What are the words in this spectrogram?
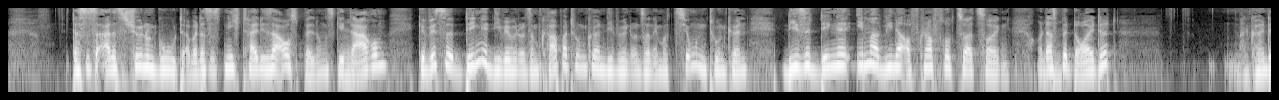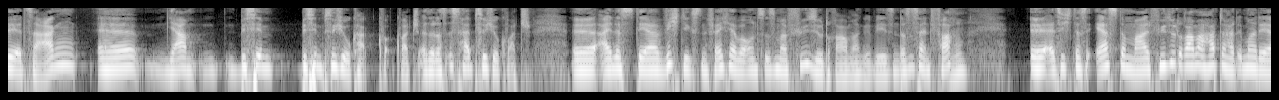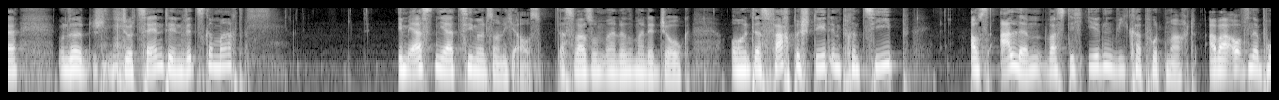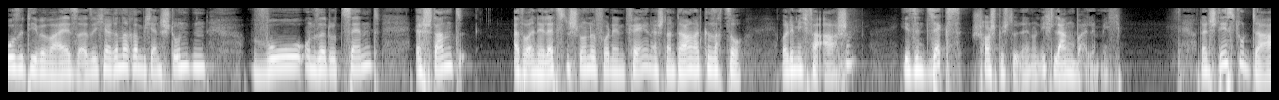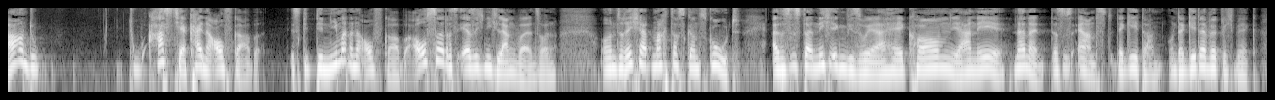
das ist alles schön und gut, aber das ist nicht Teil dieser Ausbildung. Es geht darum, gewisse Dinge, die wir mit unserem Körper tun können, die wir mit unseren Emotionen tun können, diese Dinge immer wieder auf Knopfdruck zu erzeugen. Und das bedeutet, man könnte jetzt sagen, äh, ja, ein bisschen bisschen Psychoquatsch. Also das ist halt Psychoquatsch. Äh, eines der wichtigsten Fächer bei uns ist immer Physiodrama gewesen. Das ist ein Fach. Äh, als ich das erste Mal Physiodrama hatte, hat immer der unser Dozent den Witz gemacht. Im ersten Jahr ziehen wir uns noch nicht aus. Das war so mal, war mal der Joke. Und das Fach besteht im Prinzip aus allem, was dich irgendwie kaputt macht, aber auf eine positive Weise. Also ich erinnere mich an Stunden, wo unser Dozent, er stand, also in der letzten Stunde vor den Ferien, er stand da und hat gesagt, so, wollt ihr mich verarschen? Hier sind sechs Schauspielstudenten und ich langweile mich. Und dann stehst du da und du, du hast ja keine Aufgabe. Es gibt dir niemand eine Aufgabe, außer dass er sich nicht langweilen soll. Und Richard macht das ganz gut. Also es ist dann nicht irgendwie so, ja, hey, komm, ja, nee. Nein, nein, das ist ernst. Der geht dann. Und da geht er wirklich weg.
